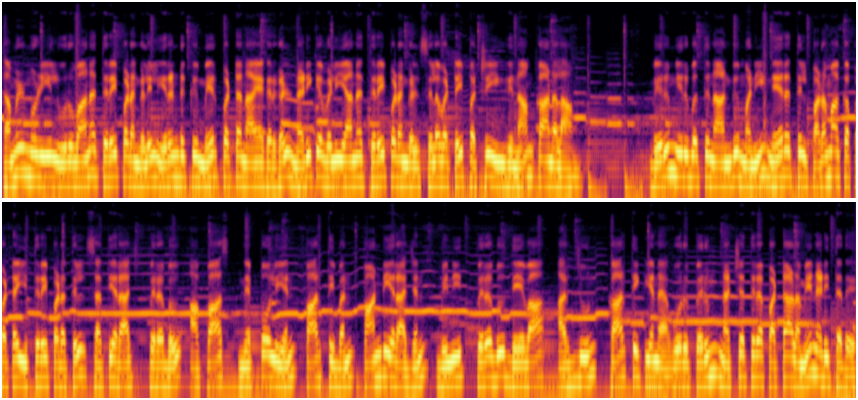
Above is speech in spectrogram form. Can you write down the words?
தமிழ் மொழியில் உருவான திரைப்படங்களில் இரண்டுக்கு மேற்பட்ட நாயகர்கள் நடிக்க வெளியான திரைப்படங்கள் சிலவற்றை பற்றி இங்கு நாம் காணலாம். வெறும் இருபத்து நான்கு மணி நேரத்தில் படமாக்கப்பட்ட இத்திரைப்படத்தில் சத்யராஜ் பிரபு அப்பாஸ் நெப்போலியன் பார்த்திபன் பாண்டியராஜன் வினித் பிரபு தேவா அர்ஜுன் கார்த்திக் என ஒரு பெரும் நட்சத்திர பட்டாளமே நடித்தது.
